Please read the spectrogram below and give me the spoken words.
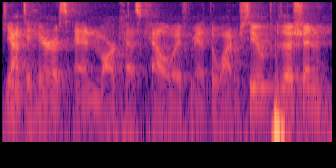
Deonte Harris, and Marquez Callaway for me at the wide receiver position.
